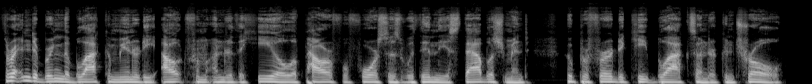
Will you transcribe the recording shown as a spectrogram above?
threatened to bring the black community out from under the heel of powerful forces within the establishment who preferred to keep blacks under control,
